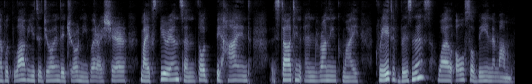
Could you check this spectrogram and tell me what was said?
I would love you to join the journey where I share my experience and thought behind starting and running my creative business while also being a mom.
